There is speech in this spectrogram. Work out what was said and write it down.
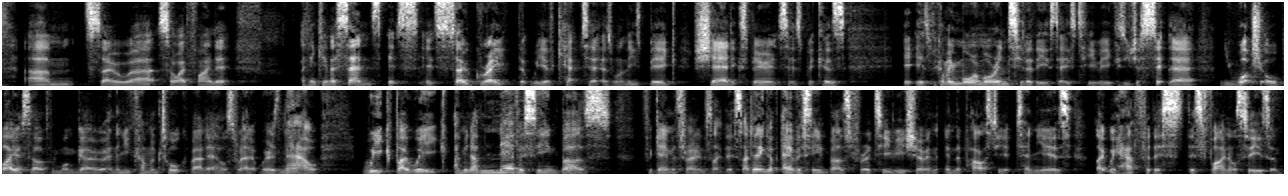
um, so uh, so I find it. I think in a sense, it's, it's so great that we have kept it as one of these big shared experiences because it's becoming more and more insular these days, TV, because you just sit there and you watch it all by yourself in one go and then you come and talk about it elsewhere. Whereas now, week by week, I mean, I've never seen buzz for Game of Thrones like this. I don't think I've ever seen buzz for a TV show in, in the past year, 10 years like we have for this, this final season.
